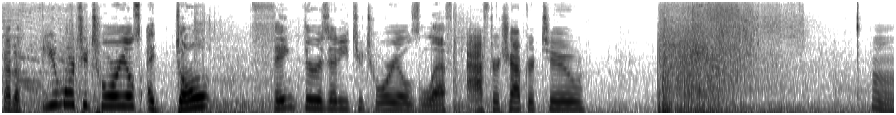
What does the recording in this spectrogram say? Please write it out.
Got a few more tutorials. I don't think there's any tutorials left after Chapter 2. Hmm.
